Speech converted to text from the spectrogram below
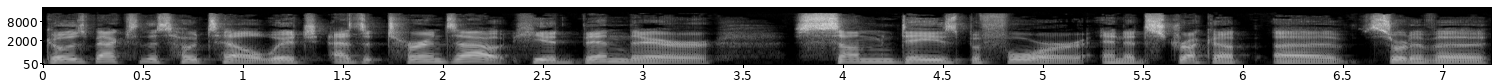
goes back to this hotel, which, as it turns out, he had been there some days before and had struck up a sort of a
